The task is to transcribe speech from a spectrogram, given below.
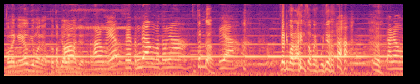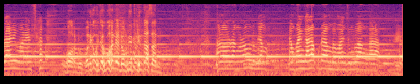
Kalau ngeyel gimana? Tetap jalan Oh, aja. Kalau ngeyel saya tendang motornya. Tendang. Iya. Nggak dimarahin sama yang punya. Gak ada yang berani marahin saya. Waduh, berarti kamu jagoan ya dong di pelintasan. Kalau orang-orang udah bilang yang paling galak udah Mbak Mancung doang galak. Iya.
